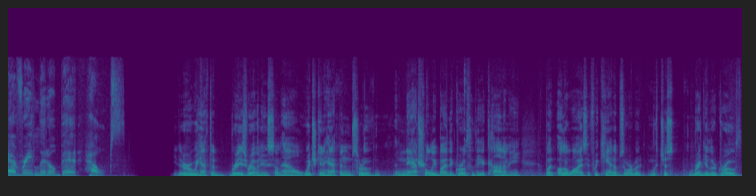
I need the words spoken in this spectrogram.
every little bit helps. Either we have to raise revenue somehow, which can happen sort of naturally by the growth of the economy, but otherwise, if we can't absorb it with just regular growth,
